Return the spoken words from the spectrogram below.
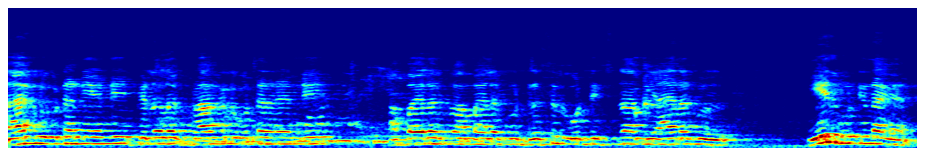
బ్యాగులు కుట్టనియండి పిల్లలకు ఫ్రాకులు కుట్టనియండి అబ్బాయిలకు అమ్మాయిలకు డ్రెస్సులు కుట్టించినా మీ ఆయనకు ఏది కుట్టినా కానీ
